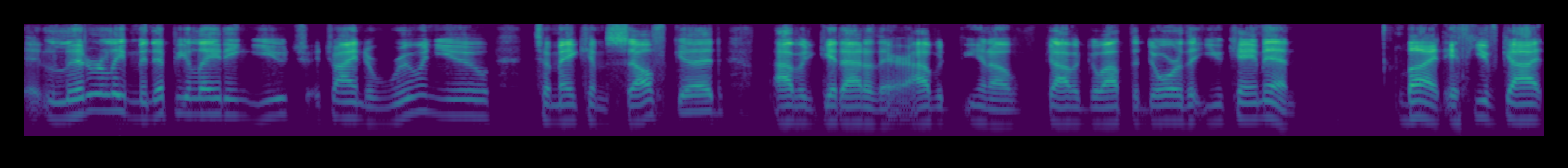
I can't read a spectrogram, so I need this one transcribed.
eh, literally manipulating you trying to ruin you to make himself good i would get out of there i would you know i would go out the door that you came in but if you've got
